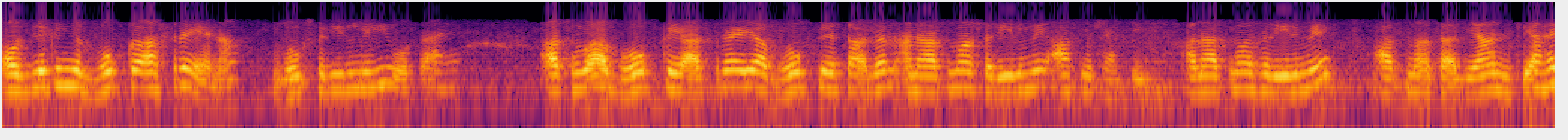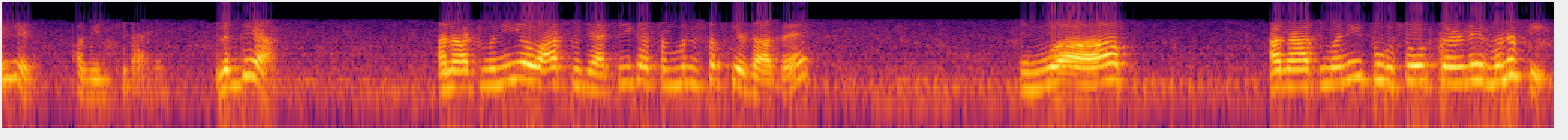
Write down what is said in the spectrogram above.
और लेकिन ये भोग का आश्रय है ना? भोग शरीर में ही होता है। अथवा भोग के आश्रय या भोग के साधन अनात्मा शरीर में आत्मख्याति अनात्मा शरीर में आत्मा का ज्ञान क्या है ये? अविद्या है। लग गया? अनात्मनी और आत्मख्याति का संबंध सबके साथ है। वह अनात्मनी पुरुषोपकरणे मनसी।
